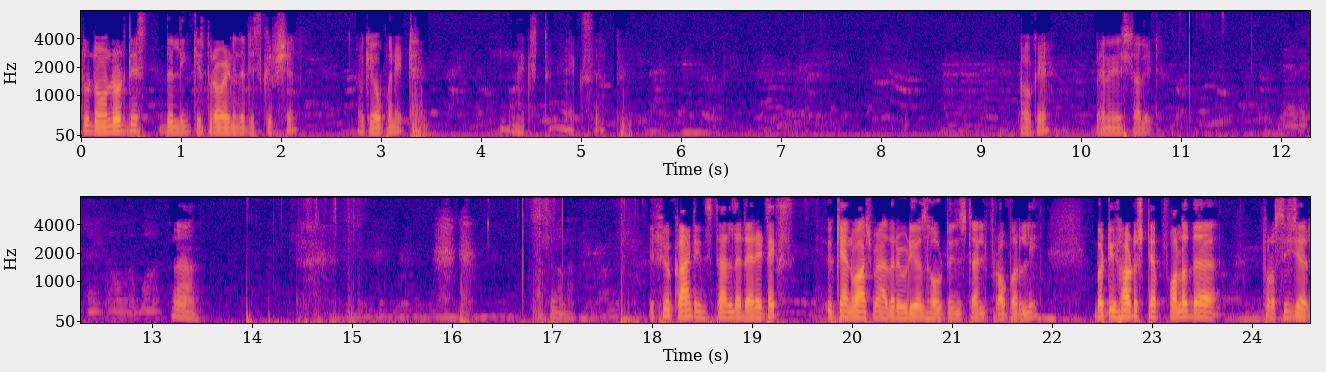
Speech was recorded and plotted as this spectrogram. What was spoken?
To download this the link is provided in the description. Okay open it. Next accept. Okay then install it. Ah. if you can't install the DirectX you can watch my other videos how to install it properly but you have to step follow the procedure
